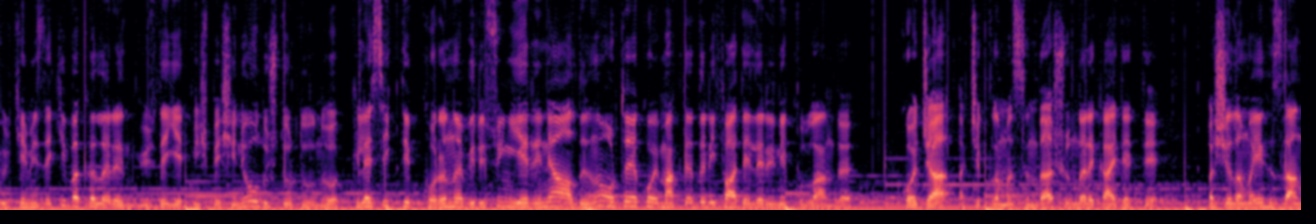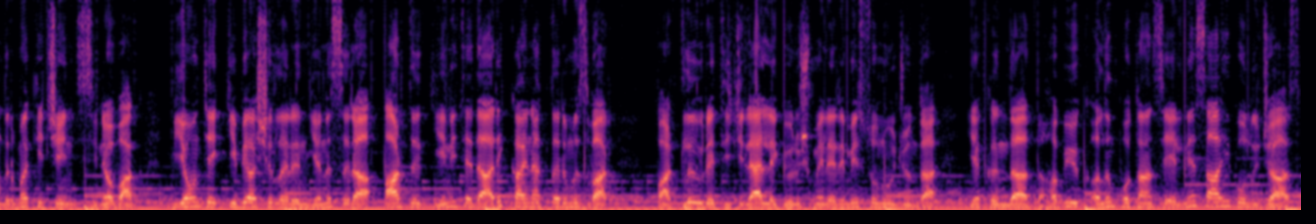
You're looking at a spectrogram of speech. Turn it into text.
ülkemizdeki vakaların %75'ini oluşturduğunu, klasik tip koronavirüsün yerini aldığını ortaya koymaktadır ifadelerini kullandı. Koca açıklamasında şunları kaydetti. Aşılamayı hızlandırmak için Sinovac, BioNTech gibi aşıların yanı sıra artık yeni tedarik kaynaklarımız var. Farklı üreticilerle görüşmelerimiz sonucunda yakında daha büyük alım potansiyeline sahip olacağız.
